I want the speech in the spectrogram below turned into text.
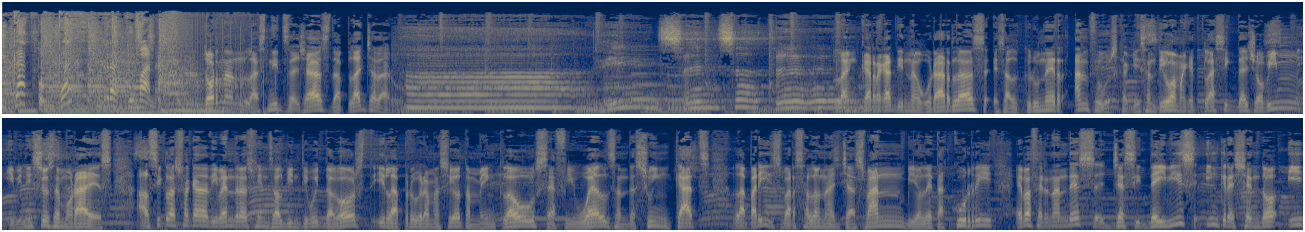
ICAT.cat recomana. Tornen les nits de jazz de Platja d'Aro. L'encarregat d'inaugurar-les és el crooner Anthus, que aquí sentiu amb aquest clàssic de Jobim i Vinícius de Moraes. El cicle es fa cada divendres fins al 28 d'agost i la programació també inclou Sefi Wells and the Swing Cats, la París-Barcelona Jazz Band, Violeta Curry, Eva Fernández, Jesse Davis, Increscendo i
